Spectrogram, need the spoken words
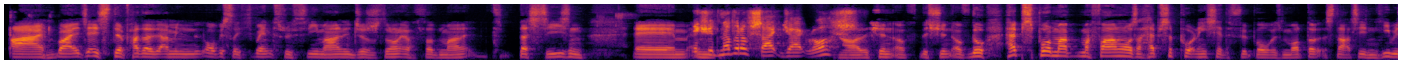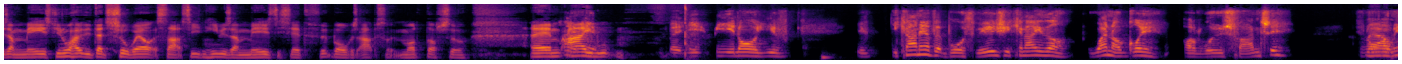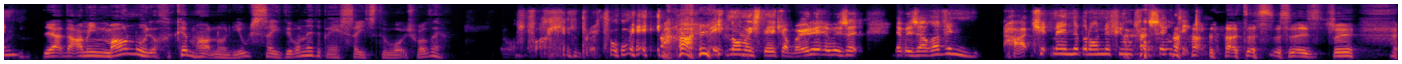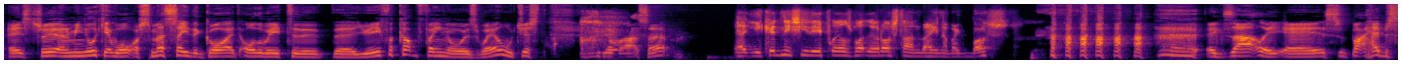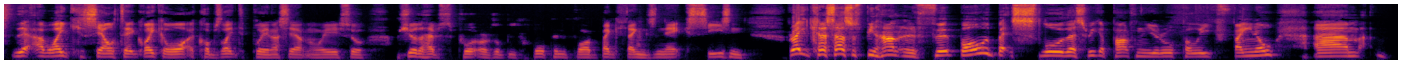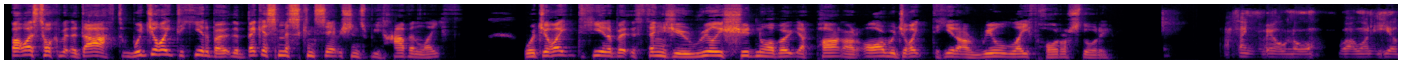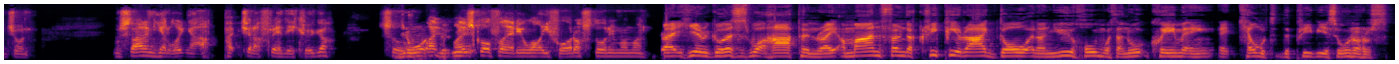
Aye, but it's, it's they've had a. I mean, obviously went through three managers. They're on their third man this season. Um, They should never have sacked Jack Ross. No, they shouldn't have. They shouldn't have. Though Hib support, my, my father was a Hib supporter, and he said the football was murder at the start the season. He was amazed. You know how they did so well at the start the season. He was amazed. He said the football was absolute murder. So, um, I but you, you know you've you, you can't have it both ways. You can either win ugly or lose fancy. Do you know what I mean? yeah, I mean Martin. O'Neill- Look at Martin O'Neill's side. They weren't the best sides to watch, were they? It was fucking brutal, mate. Make no mistake about it. It was a, it was eleven hatchet men that were on the field for Celtic. that is, it's, it's true. It's true. And I mean, you look at Walter Smith's side that got it all the way to the, the UEFA Cup final as well. Just, you know, that's it. Uh, you couldn't see the players, but they were all standing behind a big bus. exactly. Uh, s- but Hibs, they- like Celtic, like a lot of clubs, like to play in a certain way. So I'm sure the Hibs supporters will be hoping for big things next season. Right, Chris, that's what's been happening in football. A bit slow this week, apart from the Europa League final. Um, but let's talk about the daft. Would you like to hear about the biggest misconceptions we have in life? Would you like to hear about the things you really should know about your partner, or would you like to hear a real life horror story? I think we all know what I want to hear, John. I'm standing here looking at a picture of Freddy Krueger. So You know what, let, the us go for the real life horror story, my man. Right, here we go. This is what happened, right? A man found a creepy rag doll in a new home with a note claiming it killed the previous owners.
